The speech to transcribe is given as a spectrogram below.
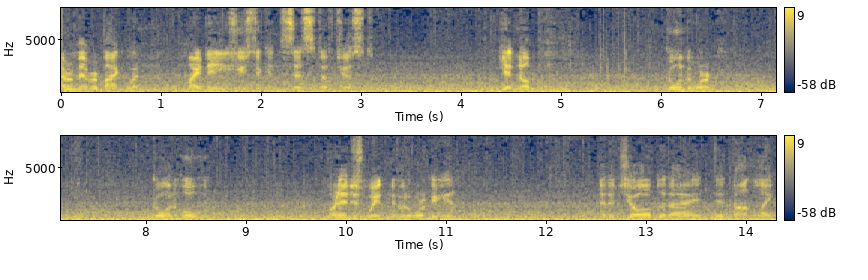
I remember back when my days used to consist of just getting up, going to work, going home, or then just waiting to go to work again. In a job that I did not like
